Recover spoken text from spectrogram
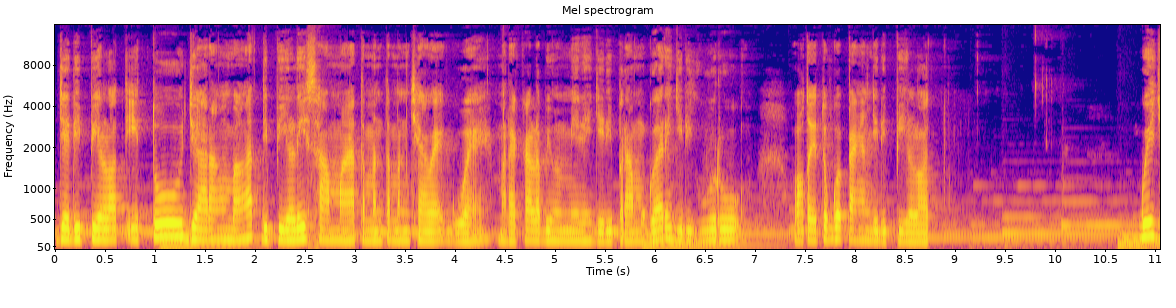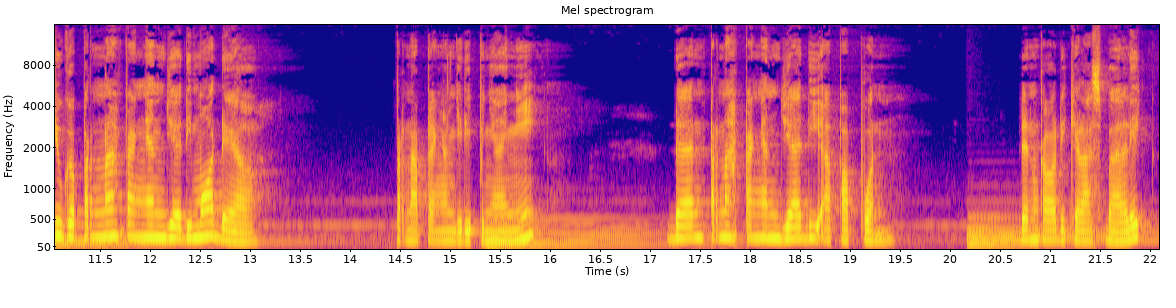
jadi pilot itu jarang banget dipilih sama teman-teman cewek gue. Mereka lebih memilih jadi pramugari, jadi guru. Waktu itu gue pengen jadi pilot Gue juga pernah pengen jadi model, pernah pengen jadi penyanyi, dan pernah pengen jadi apa pun. Dan kalau dikilas balik,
